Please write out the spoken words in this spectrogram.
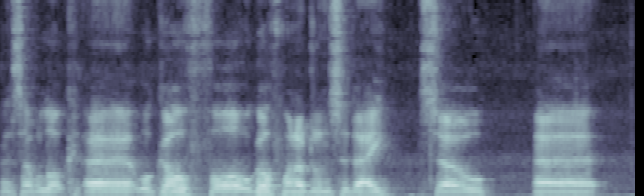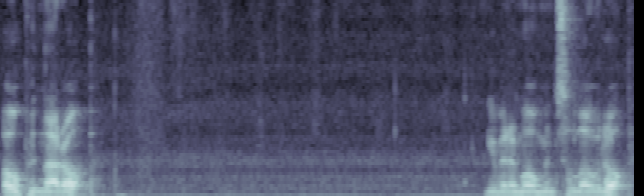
Let's have a look. Uh, we'll go for we'll go for one I've done today. So uh, open that up. Give it a moment to load up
